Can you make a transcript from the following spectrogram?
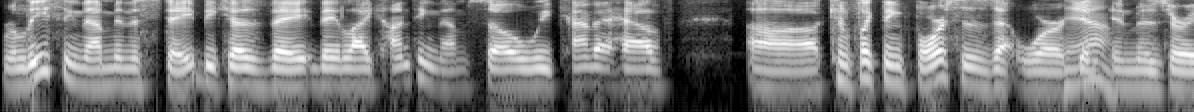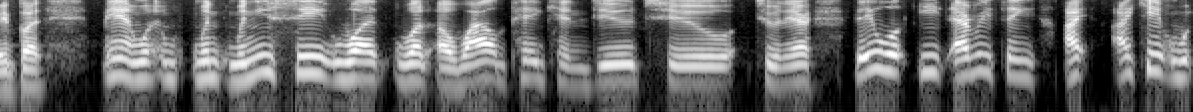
releasing them in the state because they they like hunting them. So we kind of have uh, conflicting forces at work Yeah. in, in Missouri. But man, when, when when you see what what a wild pig can do to to an area, they will eat everything. I I can't.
